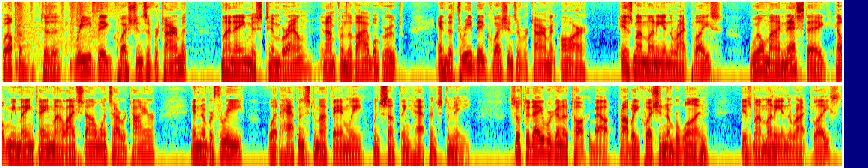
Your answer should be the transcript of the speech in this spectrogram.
Welcome to the three big questions of retirement. My name is Tim Brown, and I'm from the Viable Group. And the three big questions of retirement are Is my money in the right place? Will my nest egg help me maintain my lifestyle once I retire? And number three, what happens to my family when something happens to me? So today we're going to talk about probably question number one Is my money in the right place?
